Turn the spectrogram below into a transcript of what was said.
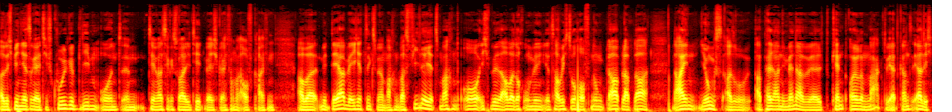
also ich bin jetzt relativ cool geblieben und ähm, Thema Sexualität werde ich gleich nochmal aufgreifen. Aber mit der werde ich jetzt nichts mehr machen. Was viele jetzt machen, oh, ich will aber doch unbedingt, jetzt habe ich so Hoffnung, bla bla bla. Nein, Jungs, also Appell an die Männerwelt, kennt euren Marktwert, ganz ehrlich.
